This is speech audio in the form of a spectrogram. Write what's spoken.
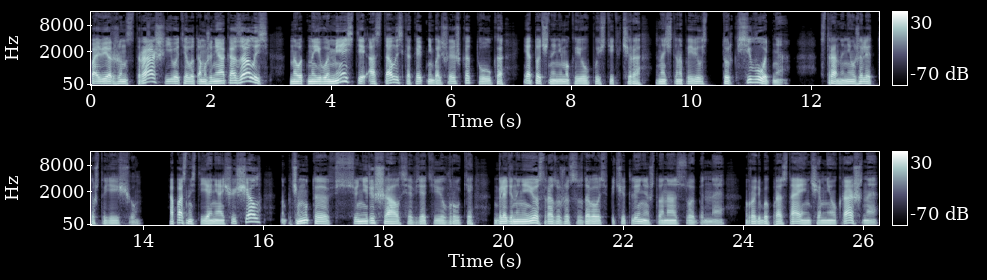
повержен страж, его тело там уже не оказалось, но вот на его месте осталась какая-то небольшая шкатулка — я точно не мог ее упустить вчера, значит, она появилась только сегодня. Странно, неужели это то, что я ищу? Опасности я не ощущал, но почему-то все не решался взять ее в руки. Глядя на нее, сразу же создавалось впечатление, что она особенная. Вроде бы простая ничем не украшенная,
